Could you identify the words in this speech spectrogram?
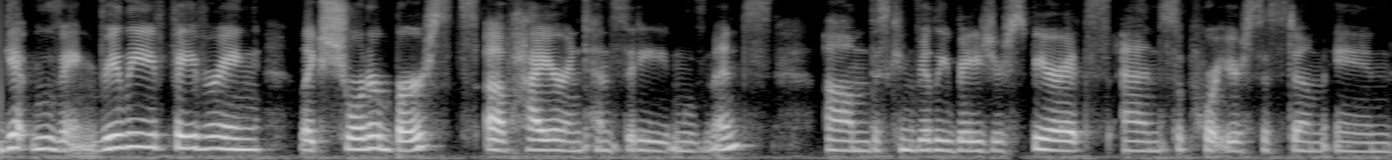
Get moving, really favoring like shorter bursts of higher intensity movements. Um, this can really raise your spirits and support your system in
